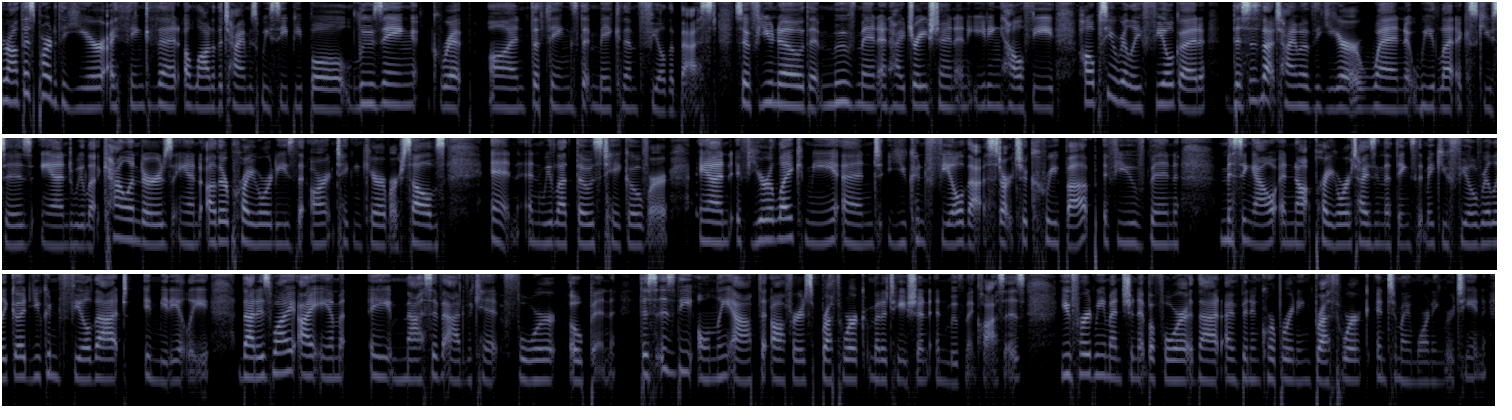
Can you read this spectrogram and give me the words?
throughout this part of the year, I think that a lot of the times we see people losing grip on the things that make them feel the best. So, if you know that movement and hydration and eating healthy helps you really feel good, this is that time of the year when we let excuses and we let calendars and other priorities that aren't taking care of ourselves in and we let those take over. And if you're like me and you can feel that start to creep up, if you've been missing out and not prioritizing the things that make you feel really good, you can feel that immediately. That is why I am a massive advocate for Open. This is the only app that offers breathwork, meditation, and movement classes. You've heard me mention it before that I've been incorporating breathwork into my morning routine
